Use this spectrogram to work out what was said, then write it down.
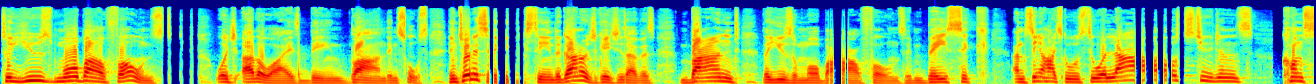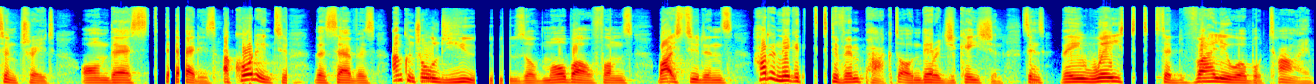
to use mobile phones, which otherwise being banned in schools. In 2016, the Ghana Education Service banned the use of mobile phones in basic and senior high schools to allow students concentrate on their studies. According to the service, uncontrolled use of mobile phones by students had a negative impact on their education since they wasted valuable time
